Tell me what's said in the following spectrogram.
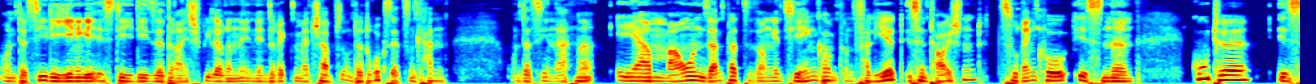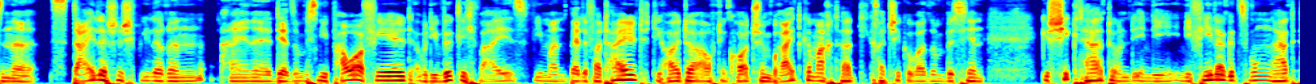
Und dass sie diejenige ist, die diese drei Spielerinnen in den direkten Matchups unter Druck setzen kann. Und dass sie nach einer eher mauen Sandplatzsaison jetzt hier hinkommt und verliert, ist enttäuschend. Zurenko ist eine gute, ist eine stylische Spielerin, eine, der so ein bisschen die Power fehlt, aber die wirklich weiß, wie man Bälle verteilt, die heute auch den Court schön breit gemacht hat, die Kratschikova so ein bisschen geschickt hat und in die, in die Fehler gezwungen hat.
